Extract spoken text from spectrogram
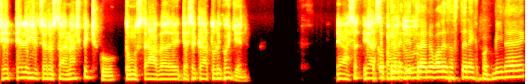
že ty lidi, co dostali na špičku, tomu strávili desetkrát tolik hodin. Já se, já jako si ty pamatuju... lidi trénovali za stejných podmínek,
